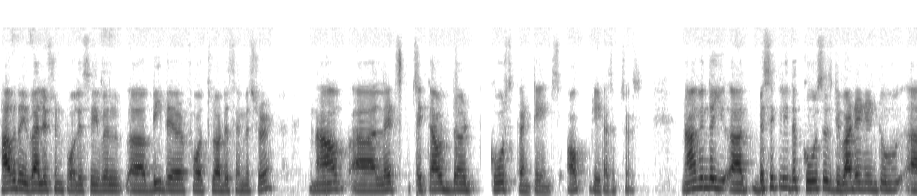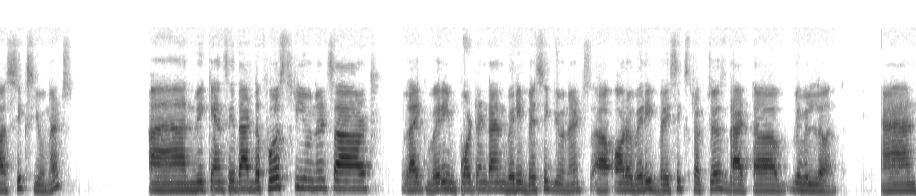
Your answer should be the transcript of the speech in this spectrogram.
how the evaluation policy will uh, be there for throughout the semester. Now, uh, let's check out the course contents of data structures. Now, in the uh, basically the course is divided into uh, six units and we can say that the first three units are like very important and very basic units uh, or a very basic structures that uh, we will learn. And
